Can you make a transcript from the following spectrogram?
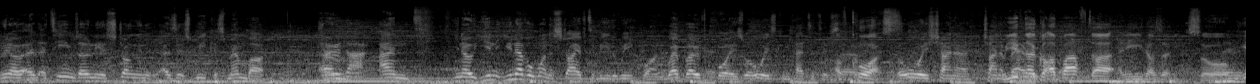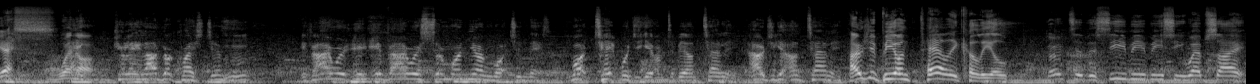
You know, a, a team's only as strong as its weakest member. Um, True that. And you know, you, you never want to strive to be the weak one. We're both boys. We're always competitive. Of course. We're always trying to trying to. Well, you've better now got a other. BAFTA and he doesn't, so Yes. winner. Khalil, I've got a question. Mm-hmm. If I were if I was someone young watching this, what tip would you give them to be on telly? How'd you get on telly? How'd you be on telly, Khalil? Go to the CBBC website.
